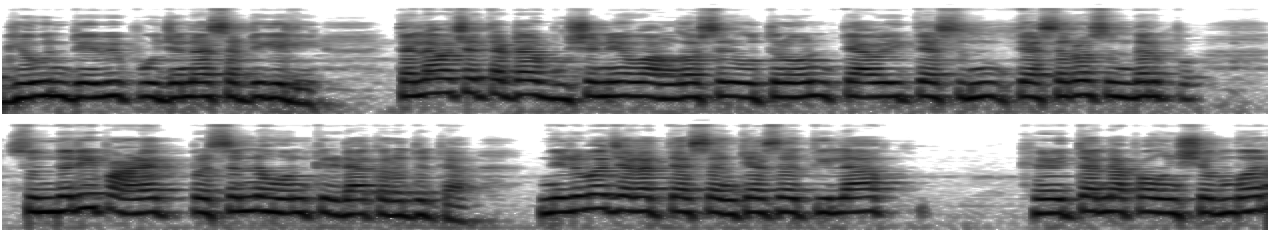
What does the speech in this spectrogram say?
घेऊन देवी पूजनासाठी गेली. तलावाच्या तटावर भूषणे व अंगावर उतरवून त्यावेळी त्या सुं त्या सर्व सुंदर सुंदरी पाण्यात प्रसन्न होऊन क्रीडा करत होत्या. निर्मळ जलात त्या संख्यासह तिला खेळताना पाहून शंभर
